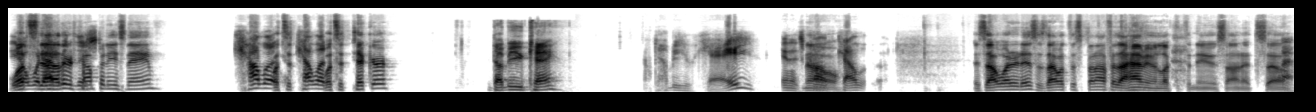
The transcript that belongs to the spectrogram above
you know, What's the other this company's name? Kellogg, What's it? Kellogg What's a ticker? WK. WK, and it's No. called Kell. Is that what it is? Is that what the spinoff is? I haven't even looked at the news on it. So I,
